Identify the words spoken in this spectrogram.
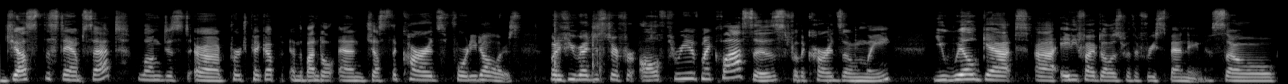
Just the stamp set, long distance, uh, porch pickup and the bundle, and just the cards, $40. But if you register for all three of my classes for the cards only, you will get uh, $85 worth of free spending. So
